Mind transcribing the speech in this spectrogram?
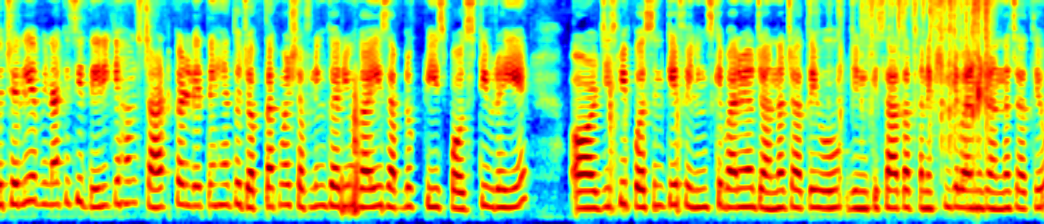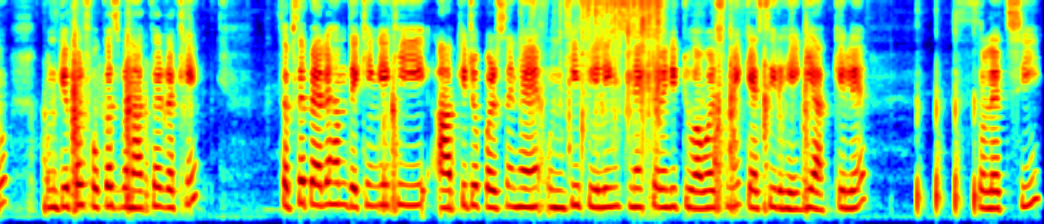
तो चलिए, बिना किसी देरी के हम स्टार्ट कर लेते हैं। तो जब तक मैं शफलिंग कर रही हूँ गाइज़ आप लोग प्लीज़ पॉजिटिव रहिए। और जिस भी पर्सन के फीलिंग्स के बारे में आप जानना चाहते हो, जिनके साथ आप कनेक्शन के बारे में जानना चाहते हो, उनके ऊपर फोकस बनाकर रखें। सबसे पहले हम देखेंगे कि आपके जो पर्सन है, उनकी feelings next seventy two hours में कैसी रहेगी आपके लिए। सो लेट्स सी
